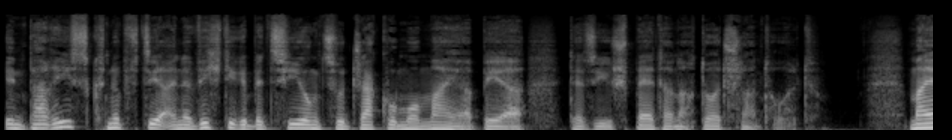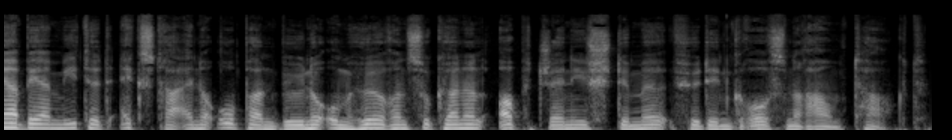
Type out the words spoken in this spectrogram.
In Paris knüpft sie eine wichtige Beziehung zu Giacomo Meyerbeer, der sie später nach Deutschland holt. Meyerbeer mietet extra eine Opernbühne, um hören zu können, ob Jennys Stimme für den großen Raum taugt.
